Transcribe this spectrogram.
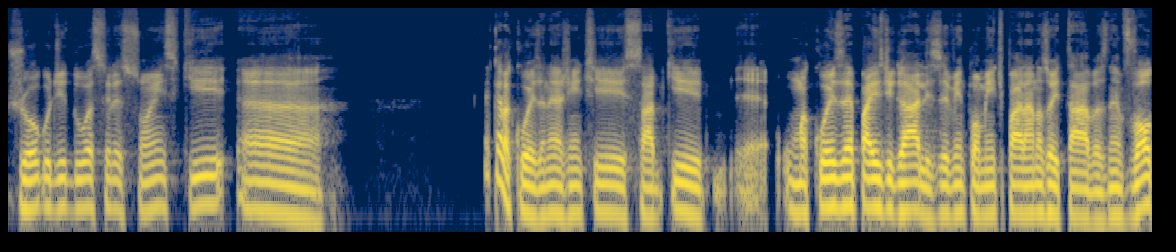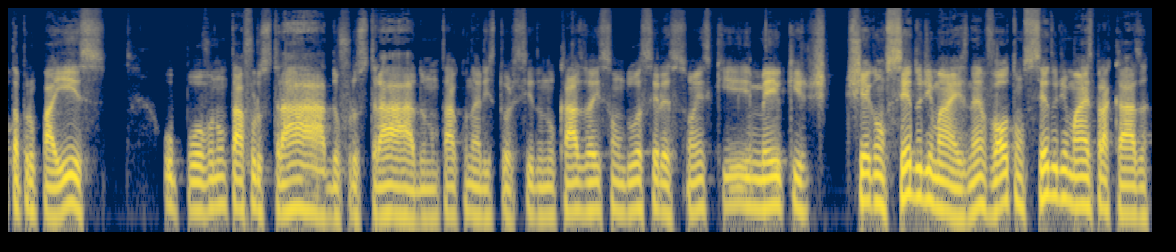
jogo de duas seleções que uh, é aquela coisa, né? A gente sabe que é, uma coisa é país de Gales eventualmente parar nas oitavas, né? Volta para o país, o povo não está frustrado, frustrado, não está com o nariz torcido. No caso aí são duas seleções que meio que chegam cedo demais, né? Voltam cedo demais para casa,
